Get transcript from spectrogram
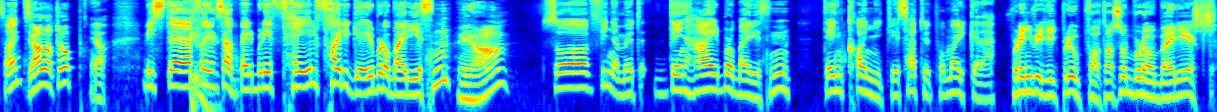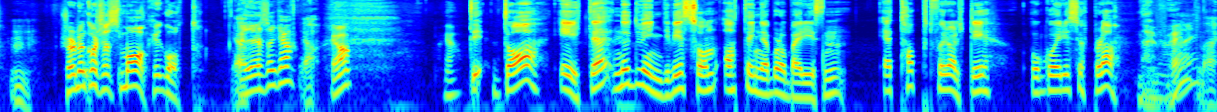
Sant? ja nettopp. Ja. Hvis det f.eks. blir feil farge i blåbærisen, Ja. så finner de ut denne blåbærisen den kan ikke vi sette ut på markedet. For den vil ikke bli oppfatta som blåbæris. Sjøl om den kanskje smaker godt. Er det sant, ja? Ja. Ja. Det, da er ikke det nødvendigvis sånn at denne blåbærisen er tapt for alltid og går i søpla. Nei vel? Nei.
